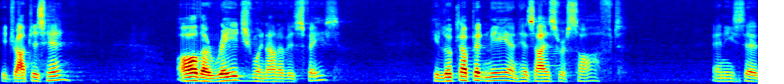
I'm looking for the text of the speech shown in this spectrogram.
he dropped his head. All the rage went out of his face. He looked up at me and his eyes were soft. And he said,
